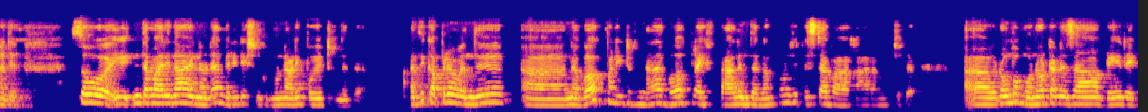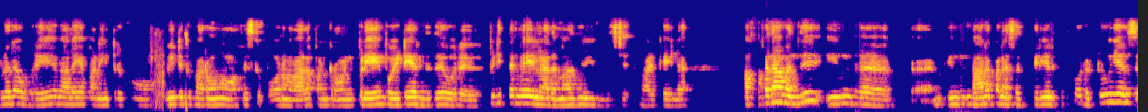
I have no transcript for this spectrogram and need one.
அது. ஸோ இந்த மாதிரி தான் என்னோட மெடிடேஷனுக்கு முன்னாடி போயிட்டு இருந்தது. அதுக்கப்புறம் வந்து நான் ஒர்க் பண்ணிட்டு இருந்தேன் ஒர்க் லைஃப் பேலன்ஸ் எல்லாம் கொஞ்சம் டிஸ்டர்ப் ஆக ஆரம்பிச்சது. ரொம்ப மொனோட்டனஸா அப்படியே ரெகுலரா ஒரே வேலையை பண்ணிட்டு இருக்கோம். வீட்டுக்கு வரோம் ஆஃபீஸ்க்கு போறோம் வேலை பண்றோம். இப்படியே போயிட்டே இருந்தது. ஒரு பிடித்தமே இல்லாத மாதிரி இருந்துச்சு வாழ்க்கையில. அப்பதான் வந்து இந்த இந்த ஆனப்பன தெரியறதுக்கு ஒரு டூ இயர்ஸ்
